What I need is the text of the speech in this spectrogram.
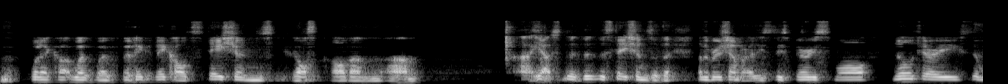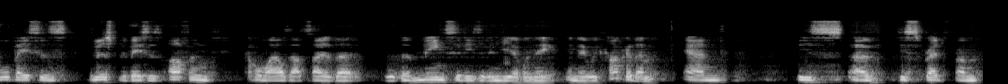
what I call what, what they, called stations. You could also call them, um, uh, yes, the, the, the, stations of the of the British Empire. These these very small military civil bases, administrative bases, often a couple miles outside of the the main cities of India when they when they would conquer them. And these uh, these spread from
